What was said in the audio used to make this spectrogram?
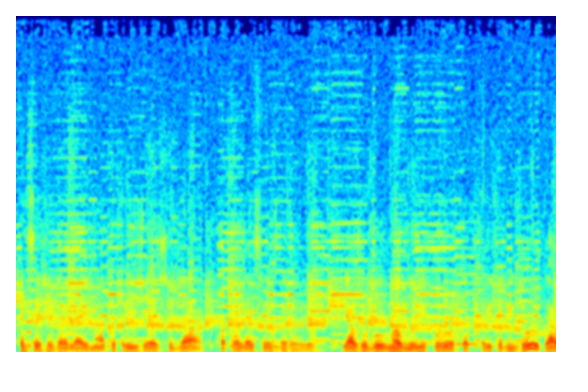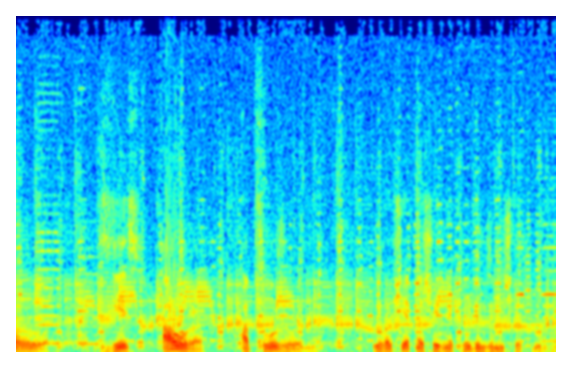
В конце февраля и марта приезжаю сюда поправлять свое здоровье. Я уже был на многих курортах. Рекомендую Карлову. Здесь аура, обслуживание и вообще отношение к людям замечательное.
